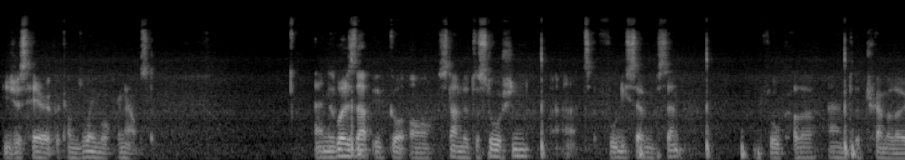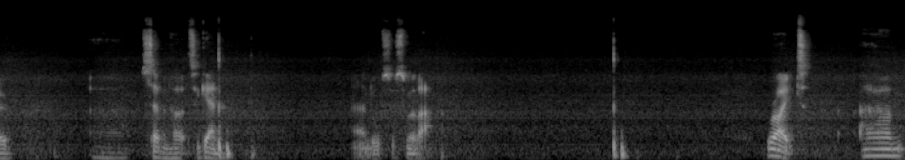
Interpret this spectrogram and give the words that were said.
you just hear it becomes way more pronounced. And as well as that, we've got our standard distortion at 47% in full colour, and the tremolo uh, 7 hertz again, and also some of that. Right, um,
